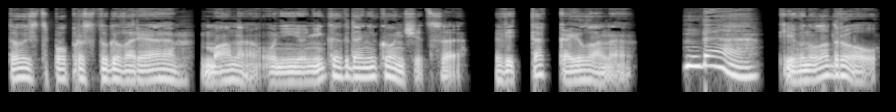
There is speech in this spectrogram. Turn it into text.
То есть, попросту говоря, мана у нее никогда не кончится. Ведь так, Кайлана?» «Да», — кивнула Дроу.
